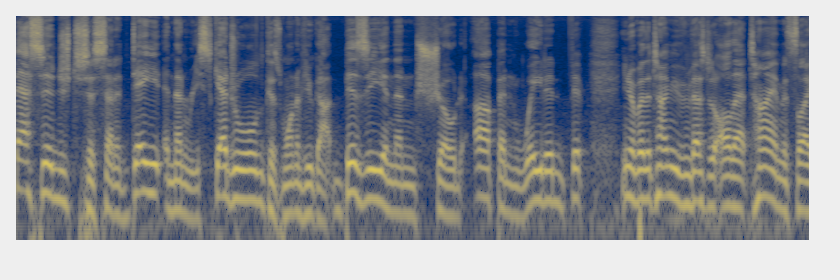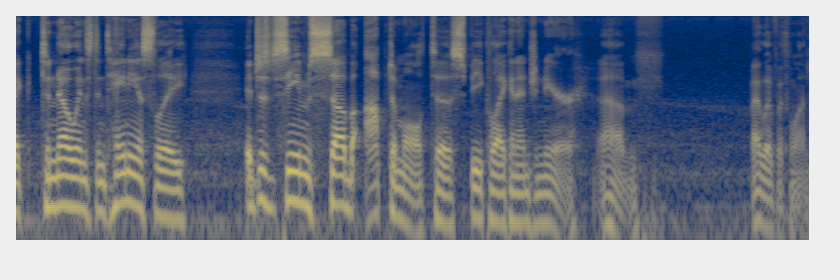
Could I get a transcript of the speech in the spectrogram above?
messaged to set a date and then rescheduled because one of you got busy and then showed up and waited you know by the time you've invested all that time it's like to know instantaneously it just seems suboptimal to speak like an engineer um, i live with one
